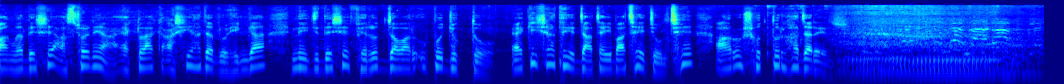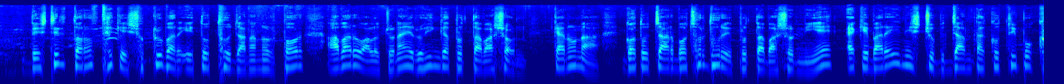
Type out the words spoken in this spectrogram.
বাংলাদেশে আশ্রয় নেওয়া এক লাখ আশি হাজার রোহিঙ্গা নিজ দেশে ফেরত যাওয়ার উপযুক্ত। একই সাথে যাচাই বাছাই চলছে আরও সত্তর হাজারের। দেশটির তরফ থেকে শুক্রবার এ তথ্য জানানোর পর আবারও আলোচনায় রোহিঙ্গা প্রত্যাবাসন। কেননা, গত চার বছর ধরে প্রত্যাবাসন নিয়ে একেবারেই নিশ্চুপ জান্তা কর্তৃপক্ষ।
